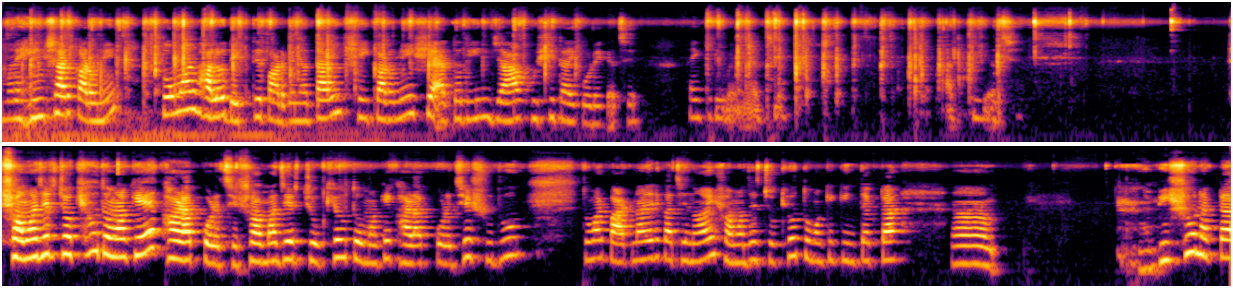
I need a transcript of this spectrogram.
মানে হিংসার কারণে। তোমার ভালো দেখতে পারবে না তাই, সেই কারণেই সে এতদিন যা খুশি তাই করে গেছে। থ্যাংক ইউ ডিভাইন এনার্জি আর কি আছে? সমাজের চোখেও তোমাকে খারাপ করেছে, সমাজের চোখেও তোমাকে খারাপ করেছে। শুধু তোমার পার্টনারের কাছে নয়, সমাজের চোখেও তোমাকে কিন্তু একটা ভীষণ একটা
